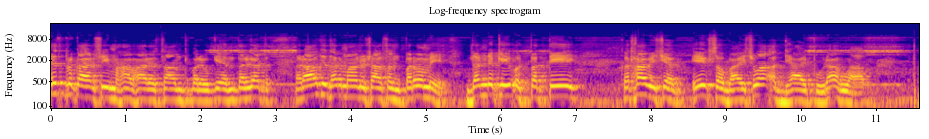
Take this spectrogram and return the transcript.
इस प्रकार श्री महाभारत शांति पर्व के अंतर्गत राजधर्मानुशासन पर्व में दंड की उत्पत्ति कथा विषयक एक सौ अध्याय पूरा हुआ।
